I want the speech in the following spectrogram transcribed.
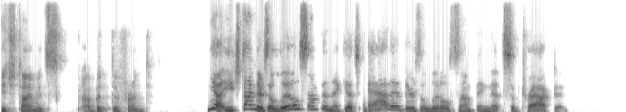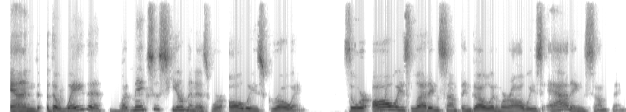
Each time it's a bit different. Yeah each time there's a little something that gets added there's a little something that's subtracted. And the way that what makes us human is we're always growing so we're always letting something go and we're always adding something.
